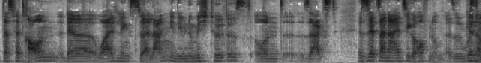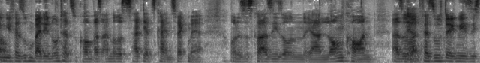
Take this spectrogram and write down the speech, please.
das Vertrauen der Wildlings zu erlangen, indem du mich tötest und sagst, das ist jetzt deine einzige Hoffnung. Also du musst Genau. irgendwie versuchen, bei denen unterzukommen. Was anderes hat jetzt keinen Zweck mehr. Und es ist quasi so ein, ja, ein Longcon. Also Ja. man versucht irgendwie sich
